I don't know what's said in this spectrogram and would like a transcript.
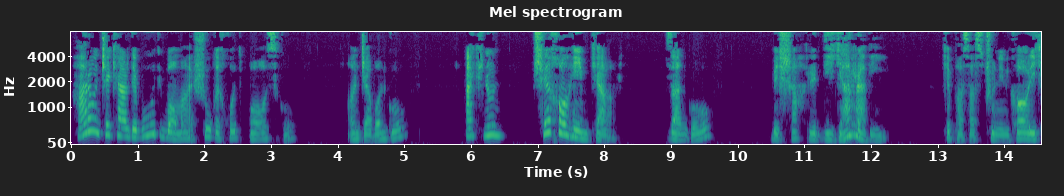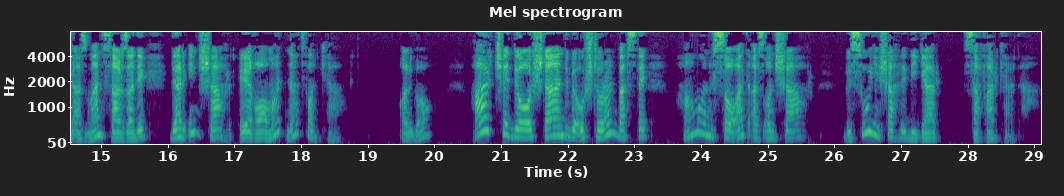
هر آنچه کرده بود با معشوق خود باز گفت. آن جوان گفت اکنون چه خواهیم کرد؟ زن گفت به شهر دیگر رویم که پس از چنین کاری که از من سر زده در این شهر اقامت نتوان کرد. آنگاه هر چه داشتند به اشتران بسته همان ساعت از آن شهر به سوی شهر دیگر سفر کردند.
